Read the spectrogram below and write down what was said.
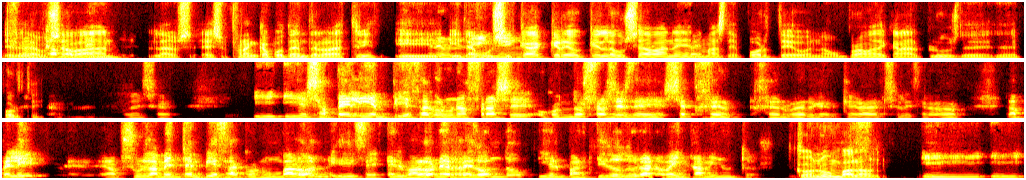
La usaban, la es Franca Potente era la actriz y, la música creo que la usaban en. Más Deporte o en algún programa de Canal Plus de, de deporte. Puede ser. Y, y esa peli empieza con una frase o con dos frases de Sepp Her- Herberger, que era el seleccionador. La peli absurdamente empieza con un balón y dice, el balón es redondo y el partido dura 90 minutos. Con un balón. Y, y-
